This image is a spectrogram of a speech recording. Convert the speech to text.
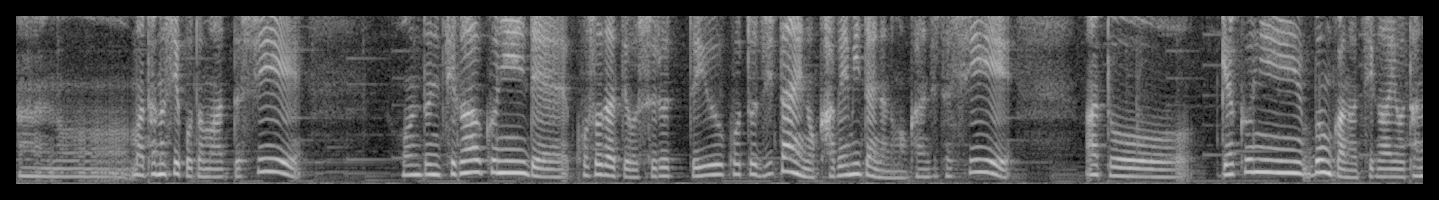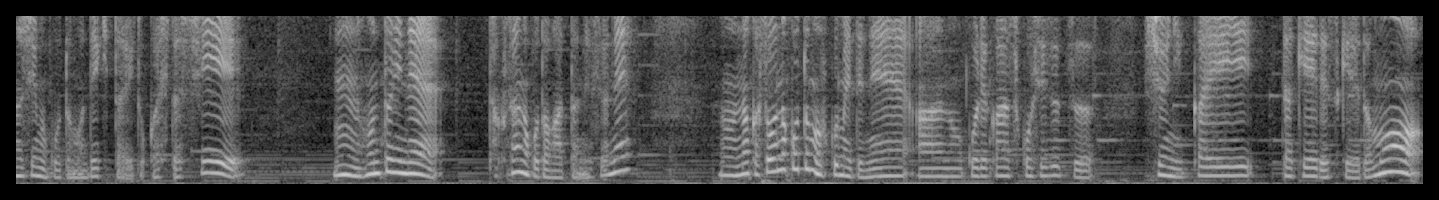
あのまあ楽しいこともあったし本当に違う国で子育てをするっていうこと自体の壁みたいなのも感じたしあと逆に文化の違いを楽しむこともできたりとかしたしうん本当にねたくさんのことがあったんですよね。うん、なんかそんなことも含めてねあのこれから少しずつ週に1回だけですけれども、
